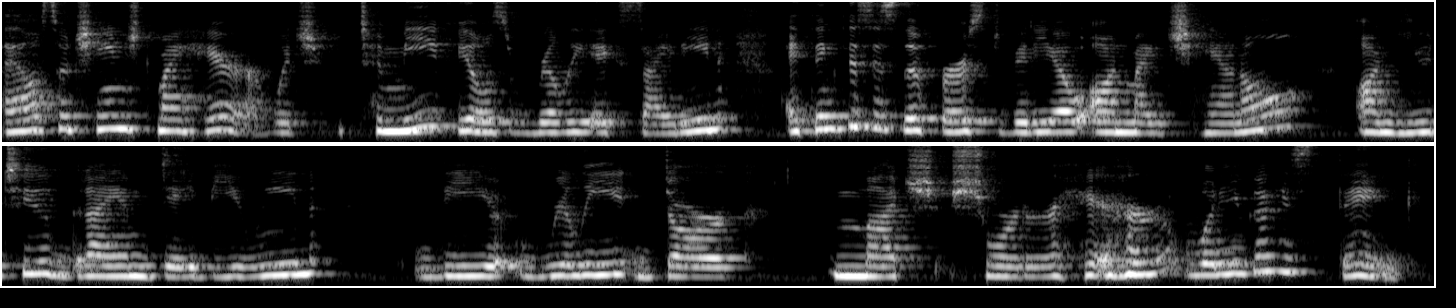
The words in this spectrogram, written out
I also changed my hair, which to me feels really exciting. I think this is the first video on my channel on YouTube that I am debuting the really dark, much shorter hair. What do you guys think?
